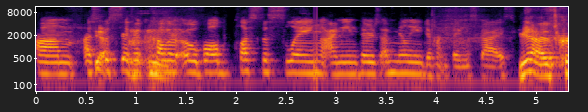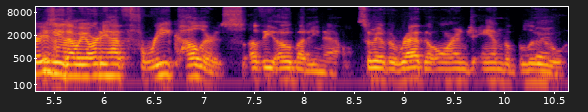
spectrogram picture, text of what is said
um a Yeah. specific color O bulb plus the sling. I mean, there's a million different things, guys. yeah, it's crazy that we um, already have three colors of the O Buddy now. So we have the red, the orange, and the blue.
